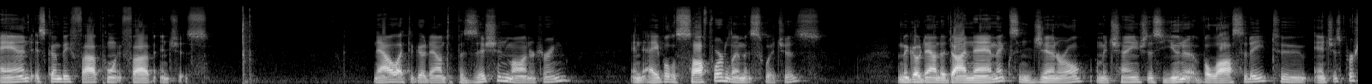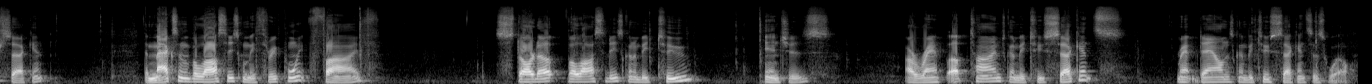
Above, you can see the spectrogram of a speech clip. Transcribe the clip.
and it's going to be 5.5 inches. Now I'd like to go down to position monitoring, enable the software limit switches. Let me go down to dynamics in general. Let me change this unit of velocity to inches per second. The maximum velocity is going to be 3.5. Startup velocity is going to be 2 inches. Our ramp up time is going to be 2 seconds. Ramp down is going to be 2 seconds as well.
